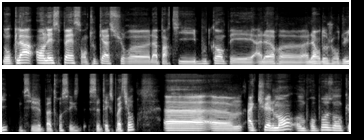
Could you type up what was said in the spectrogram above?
donc là, en l'espèce, en tout cas sur euh, la partie bootcamp et à l'heure euh, d'aujourd'hui, même si j'ai pas trop cette expression, euh, actuellement, on propose donc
